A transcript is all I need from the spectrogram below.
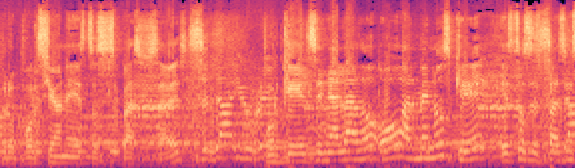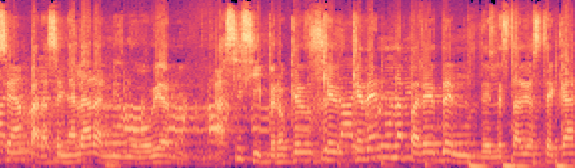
proporcione estos espacios, ¿sabes? Porque el señalado, o al menos que estos espacios sean para señalar al mismo gobierno. Así sí, pero que, que, que den una pared del, del Estadio Azteca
